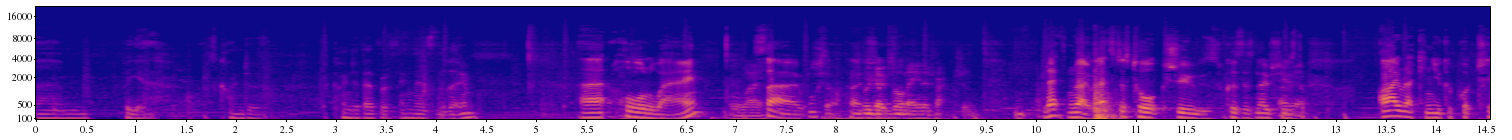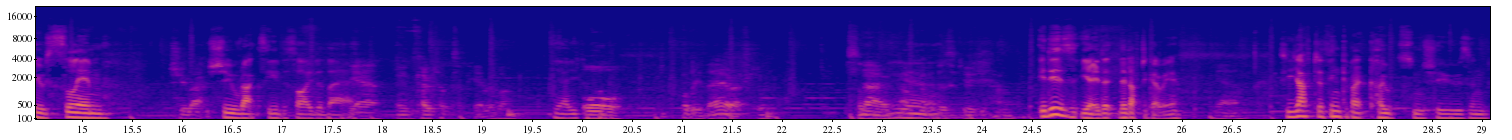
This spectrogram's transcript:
Um, but yeah, that's kind of kind of everything. There's the loo. Uh, hallway. Hallway. So, Shall we go to the main attraction? Let's no, let's just talk shoes because there's no shoes. yeah. to, I reckon you could put two slim Shoe rack. shoe racks either side of there. Yeah. And coat hooks up here as well. Yeah, you could. Or probably there actually. Some- no, yeah. I'll the security panel. It is. Yeah, they'd they'd have to go here. Yeah. So you have to think about coats and shoes and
